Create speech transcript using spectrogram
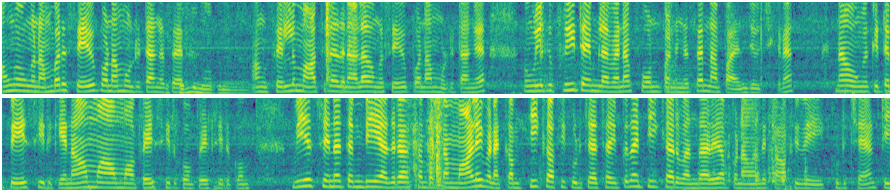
அவங்க உங்கள் நம்பரை சேவ் பண்ணாமல் விட்டுட்டாங்க சார் அவங்க செல்லு மாற்றினதுனால அவங்க சேவ் பண்ணாமல் விட்டுட்டாங்க. உங்களுக்கு ஃப்ரீ டைமில் வேணால் ஃபோன் பண்ணுங்கள் சார் நான் பதிஞ்சு வச்சுக்கிறேன். நான் உங்ககிட்ட பேசியிருக்கேன். ஆமாம் ஆமாம் பேசியிருக்கோம் பேசியிருக்கோம். விஎஸ் சின்னத்தம்பி அதிராசம்பட்டினம் மாலை வணக்கம். டீ காஃபி குடிச்சாச்சா? இப்போ தான் டீ கார் வந்தார். அப்போ நான் வந்து காஃபி வை குடித்தேன் டீ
